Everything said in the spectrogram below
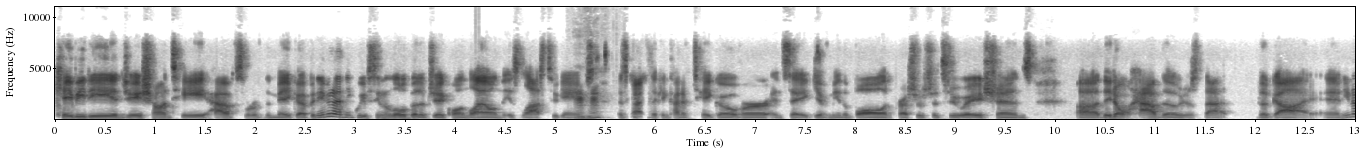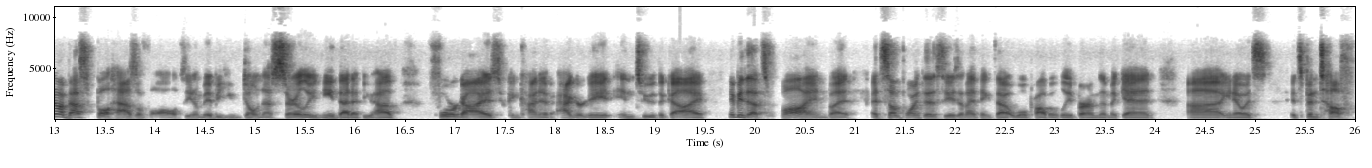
KBD and Jae'Sean Tate have sort of the makeup, and even I think we've seen a little bit of Jaquan Lyle in these last two games mm-hmm. as guys that can kind of take over and say, "Give me the ball in pressure situations." Uh, they don't have those just that the guy. And you know, basketball has evolved. You know, maybe you don't necessarily need that if you have four guys who can kind of aggregate into the guy. Maybe that's fine, but at some point this season, I think that will probably burn them again. Uh, you know, it's it's been tough,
